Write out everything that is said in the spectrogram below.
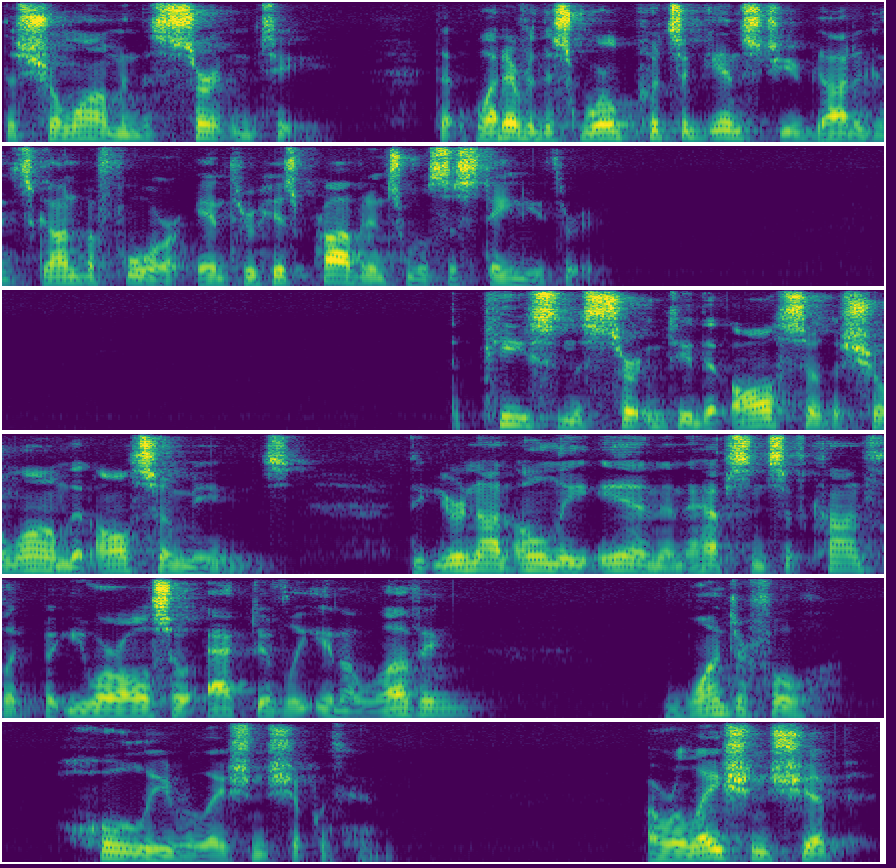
The shalom and the certainty that whatever this world puts against you, God has gone before and through His providence will sustain you through. the peace and the certainty that also, the shalom that also means that you're not only in an absence of conflict, but you are also actively in a loving, wonderful, holy relationship with Him. A relationship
